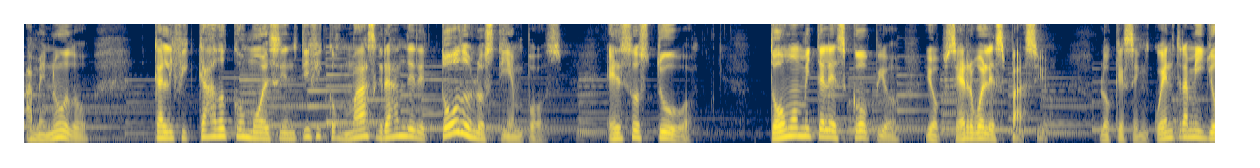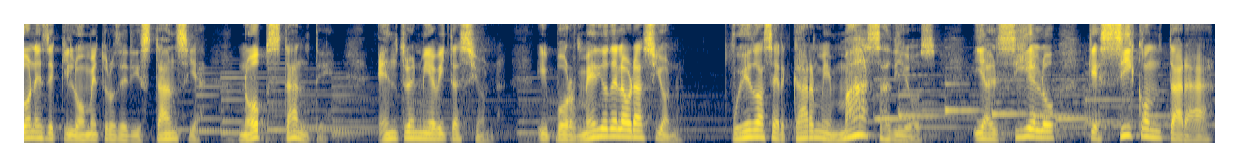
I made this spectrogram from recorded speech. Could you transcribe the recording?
a menudo, calificado como el científico más grande de todos los tiempos. Él sostuvo, tomo mi telescopio y observo el espacio, lo que se encuentra a millones de kilómetros de distancia, no obstante, entro en mi habitación y por medio de la oración puedo acercarme más a Dios y al cielo que sí contará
